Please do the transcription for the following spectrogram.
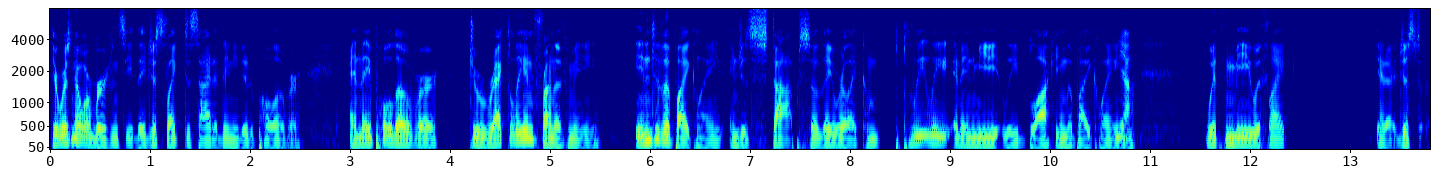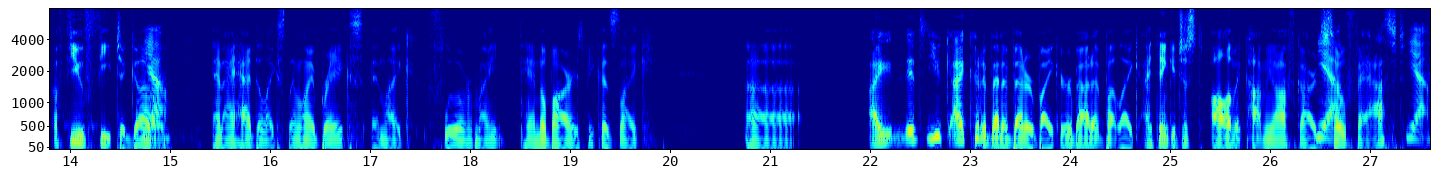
there was no emergency. They just like decided they needed to pull over. And they pulled over directly in front of me into the bike lane and just stopped. So they were like completely and immediately blocking the bike lane Yeah. with me with like you know just a few feet to go Yeah. and i had to like slam on my brakes and like flew over my handlebars because like uh i it's you i could have been a better biker about it but like i think it just all of it caught me off guard Yeah. so fast Yeah.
